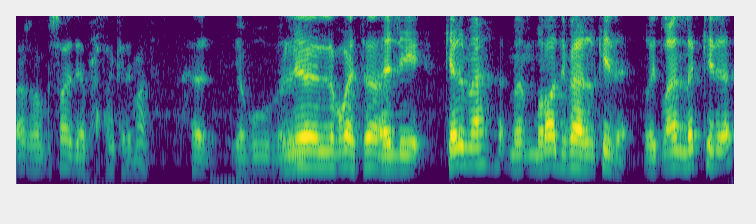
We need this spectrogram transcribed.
أغلب قصايدي أبحث عن كلمات. حلو. يا ابو اللي اللي بغيته. اللي كلمة مرادفة لكذا ويطلع لك كذا؟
